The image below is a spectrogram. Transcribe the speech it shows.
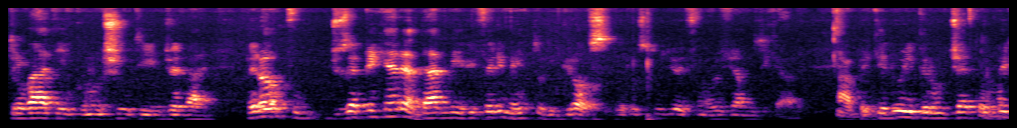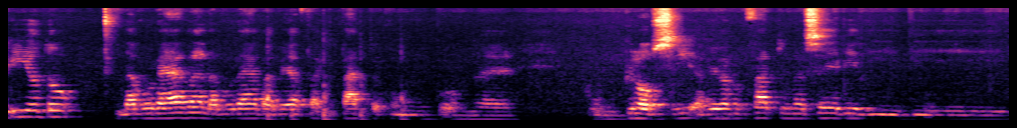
trovati e conosciuti in Germania. Però fu Giuseppe Chiari a darmi il riferimento di Grossi, dello studio di fonologia musicale, Ah, perché lui per un certo Torno. periodo lavorava, lavorava, aveva fa- fatto con, con, eh, con Grossi, avevano fatto una serie di, di,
